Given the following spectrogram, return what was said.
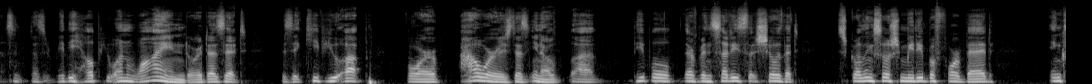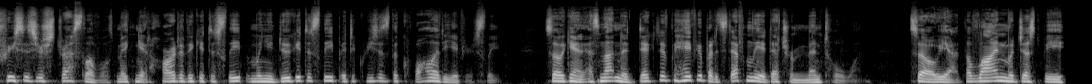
doesn't does it really help you unwind or does it does it keep you up for hours? Does you know uh, people there have been studies that show that scrolling social media before bed increases your stress levels making it harder to get to sleep. And when you do get to sleep it decreases the quality of your sleep. So again it's not an addictive behavior but it's definitely a detrimental one. So yeah the line would just be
